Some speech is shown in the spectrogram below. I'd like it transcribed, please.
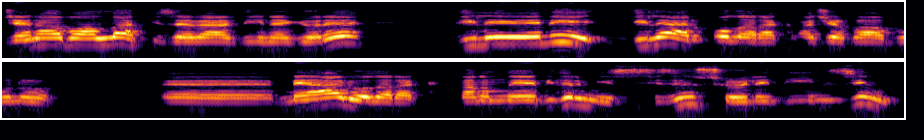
Cenab-ı Allah bize verdiğine göre dileyeni diler olarak acaba bunu e, meal olarak tanımlayabilir miyiz? Sizin söylediğinizin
